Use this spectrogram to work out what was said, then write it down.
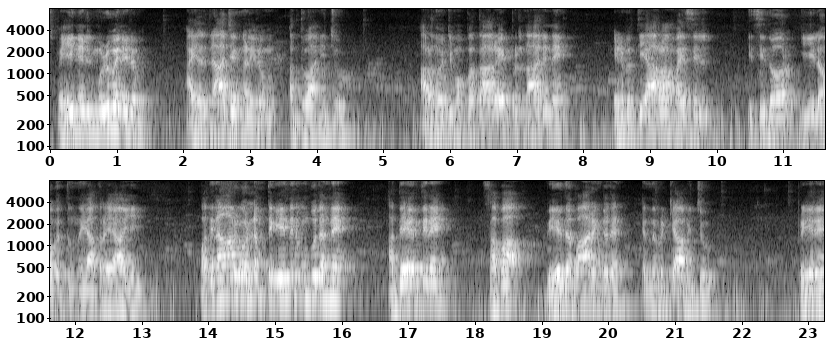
സ്പെയിനിൽ മുഴുവനിലും അയൽ രാജ്യങ്ങളിലും അധ്വാനിച്ചു. അറുന്നൂറ്റി മുപ്പത്തി ആറ് ഏപ്രിൽ നാലിന് എഴുപത്തിയാറാം വയസ്സിൽ ഇസിദോർ ഈ ലോകത്തുനിന്ന് യാത്രയായി. പതിനാറ് കൊല്ലം തികയുന്നതിന് മുമ്പ് തന്നെ അദ്ദേഹത്തിനെ സഭ വേദപാരംഗതൻ എന്ന് പ്രഖ്യാപിച്ചു. പ്രിയരെ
